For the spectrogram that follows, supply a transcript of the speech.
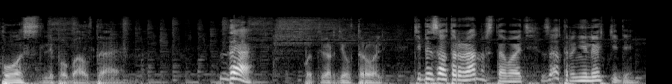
После поболтаем». «Да», — подтвердил тролль. «Тебе завтра рано вставать. Завтра нелегкий день».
